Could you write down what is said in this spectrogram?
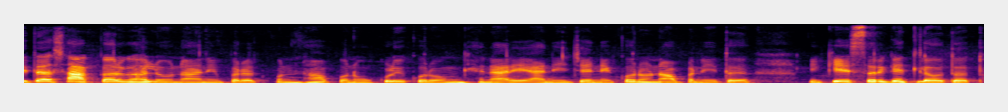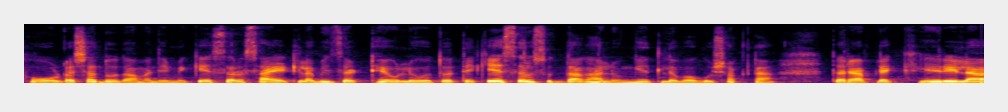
ते त्या साखर घालून आणि परत पुन्हा आपण उकळी करून घेणार आहे. आणि जेणेकरून आपण इथं मी केसर घेतलं होतं थोडंशा दुधामध्ये मी केसर साईडला भिजत ठेवलं होतं. ते केसरसुद्धा घालून घेतलं बघू शकता. तर आपल्या खेरीला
